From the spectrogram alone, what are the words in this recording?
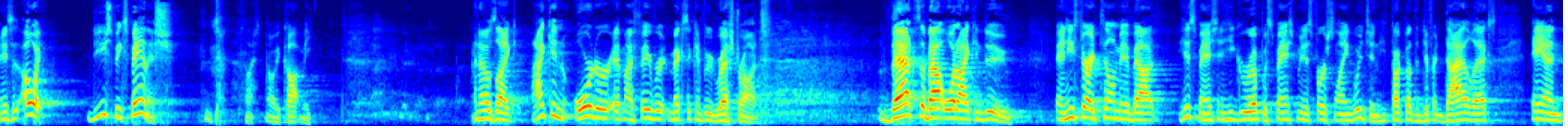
and he says, "Oh wait, do you speak Spanish?" oh, he caught me. And I was like, I can order at my favorite Mexican food restaurant. That's about what I can do and he started telling me about his Spanish, and he grew up with Spanish being his first language, and he talked about the different dialects. And,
